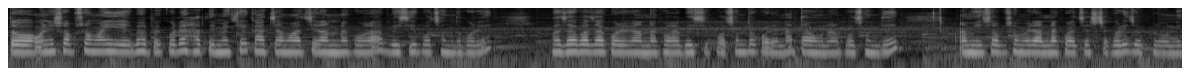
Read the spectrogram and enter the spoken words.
তো উনি সবসময় এভাবে করে হাতে মেখে কাঁচা মাছ রান্না করা বেশি পছন্দ করে। ভাজা ভাজা করে রান্না করা বেশি পছন্দ করে না, তা ওনার পছন্দে। আমি সব সময় রান্না করার চেষ্টা করি যখন উনি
